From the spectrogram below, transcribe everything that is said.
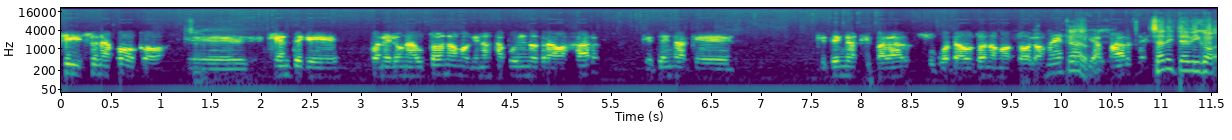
sí suena poco gente que ponerle un autónomo que no está pudiendo trabajar que tenga que que tenga que pagar su cuota de autónomo todos los meses y aparte ya ni te digo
